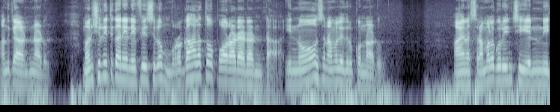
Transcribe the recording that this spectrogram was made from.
అందుకే అంటున్నాడు. మనుషు రీతిగా నేను ఎఫీసీలో మృగాలతో పోరాడాడంట. ఎన్నో శ్రమలు ఎదుర్కొన్నాడు. ఆయన శ్రమల గురించి ఎన్ని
